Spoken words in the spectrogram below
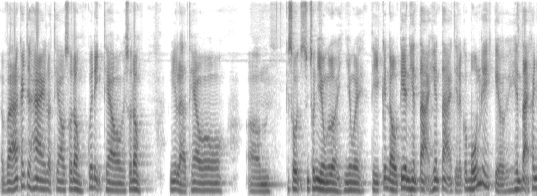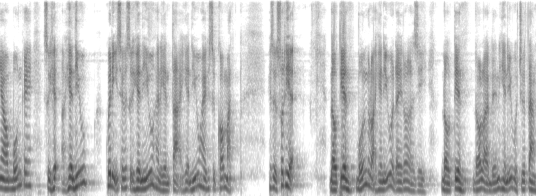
và cách thứ hai là theo số đông quyết định theo cái số đông như là theo um, số số nhiều người nhiều người. Thì cái đầu tiên hiện tại hiện tại thì lại có bốn cái kiểu hiện tại khác nhau bốn cái sự hiện à, hiện hữu quyết định sẽ cái sự hiện hữu hay là hiện tại hiện hữu hay cái sự có mặt cái sự xuất hiện. Đầu tiên bốn cái loại hiện hữu ở đây đó là gì? Đầu tiên đó là đến hiện hữu của chư tăng.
